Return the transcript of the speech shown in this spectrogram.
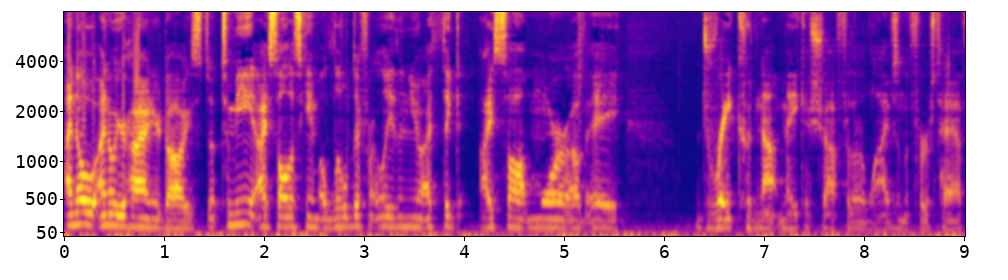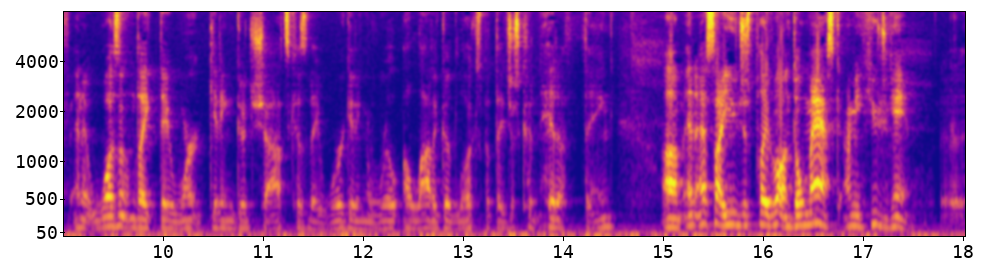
I know, I know you're high on your dogs. To me, I saw this game a little differently than you. I think I saw more of a Drake could not make a shot for their lives in the first half, and it wasn't like they weren't getting good shots because they were getting a, real, a lot of good looks, but they just couldn't hit a thing. Um, and SIU just played well. And Domask, I mean, huge game. Uh,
